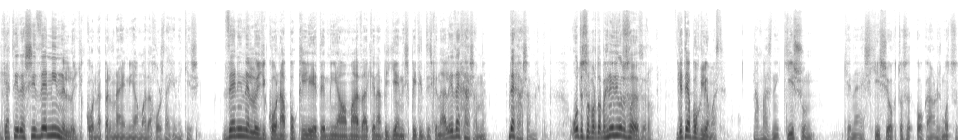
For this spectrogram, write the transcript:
γιατί ρε, εσύ δεν είναι λογικό να περνάει μια ομάδα χωρίς να έχει νικήσει. Δεν είναι λογικό να αποκλείεται μια ομάδα και να πηγαίνει σπίτι της και να λέει Δεν χάσαμε. Δεν χάσαμε. Ούτε στο πρώτο παιχνίδι, ούτε στο δεύτερο. Γιατί αποκλείομαστε. Να μας νικήσουν και να ισχύσει ο, ο κανονισμός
